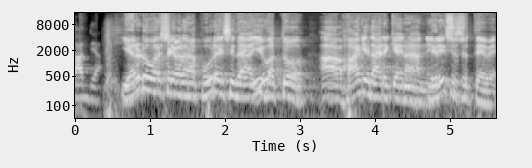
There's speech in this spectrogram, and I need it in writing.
ಸಾಧ್ಯ. ಎರಡು ವರ್ಷಗಳನ್ನು ಪೂರೈಸಿದ ಇವತ್ತು ಆ ಭಾಗಿದಾರಿಕೆಯನ್ನು ನಿರೀಕ್ಷಿಸುತ್ತೇವೆ.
